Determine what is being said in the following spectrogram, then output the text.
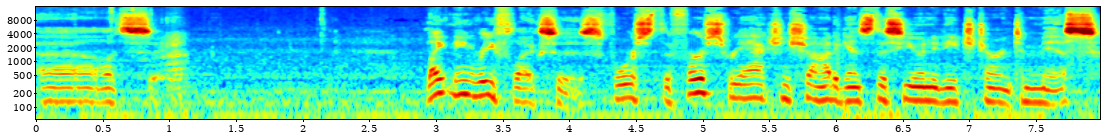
Uh, let's see. Lightning reflexes. Force the first reaction shot against this unit each turn to miss.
